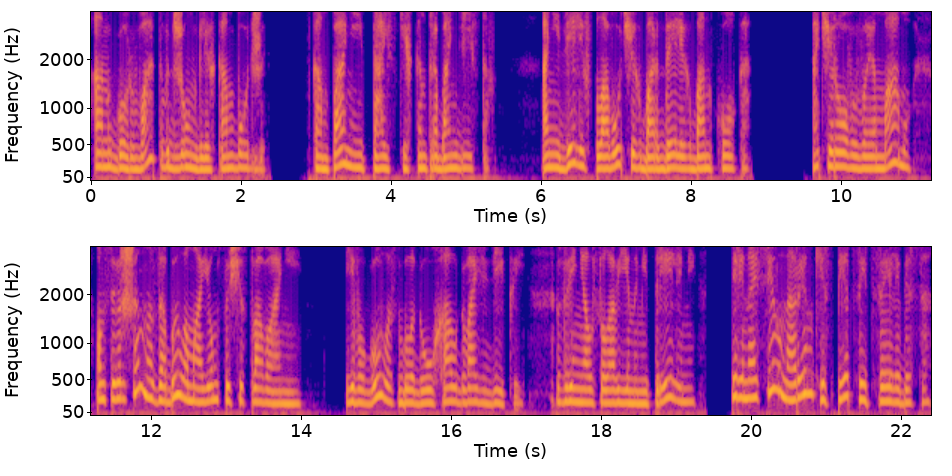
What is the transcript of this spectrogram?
Ангор-Ват в джунглях Камбоджи в компании тайских контрабандистов, о неделе в плавучих борделях Бангкока. Очаровывая маму, он совершенно забыл о моем существовании его голос благоухал гвоздикой, звенел соловьиными трелями, переносил на рынки специй Целебеса,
